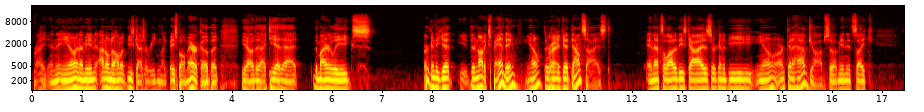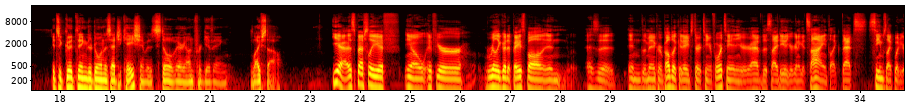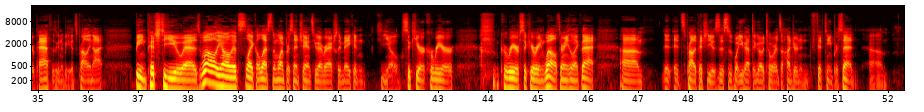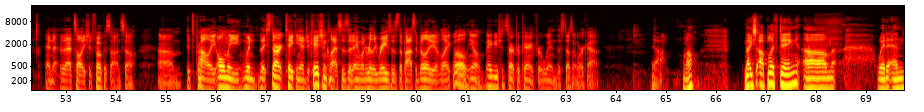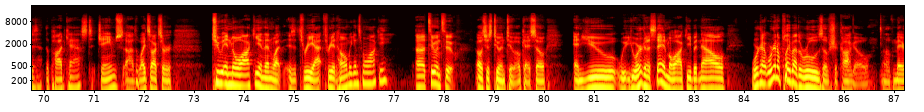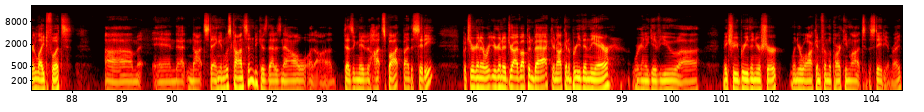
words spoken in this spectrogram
Right. And then, you know, and I mean, I don't know how much these guys are reading like Baseball America, but, you know, the idea that the minor leagues are going to get, they're not expanding, you know, they're going to get downsized. And that's a lot of these guys are going to be, you know, aren't going to have jobs. So, I mean, it's like, it's a good thing they're doing this education, but it's still a very unforgiving lifestyle. yeah especially if you know if you're really good at baseball and as a in the Dominican Republic at age 13 or 14 and you have this idea that you're going to get signed like that seems like what your path is going to be it's probably not being pitched to you as well you know it's like a less than 1% chance you ever actually make and you know secure career career securing wealth or anything like that um it, it's probably pitched to you as this is what you have to go towards 115% um and that, that's all you should focus on so um, it's probably only when they start taking education classes that anyone really raises the possibility of like, well, you know, maybe you should start preparing for when this doesn't work out. Yeah. Well, nice uplifting um, way to end the podcast, James. Uh, the White Sox are two in Milwaukee, and then what is it? Three at three at home against Milwaukee. Uh, two and two. Oh, it's just two and two. Okay, so and you we, you were going to stay in Milwaukee, but now we're gonna we're gonna play by the rules of Chicago of Mayor Lightfoot, um, and that not staying in Wisconsin because that is now a, a designated hot spot by the city. But you're gonna you're gonna drive up and back. You're not gonna breathe in the air. We're gonna give you uh, make sure you breathe in your shirt when you're walking from the parking lot to the stadium, right?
